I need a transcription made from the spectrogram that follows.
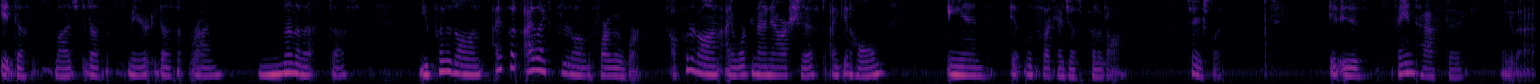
It doesn't smudge. It doesn't smear. It doesn't run. None of that stuff. You put it on. I put. I like to put it on before I go to work. I'll put it on. I work a nine hour shift. I get home and it looks like I just put it on. Seriously. It is fantastic. Look at that.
